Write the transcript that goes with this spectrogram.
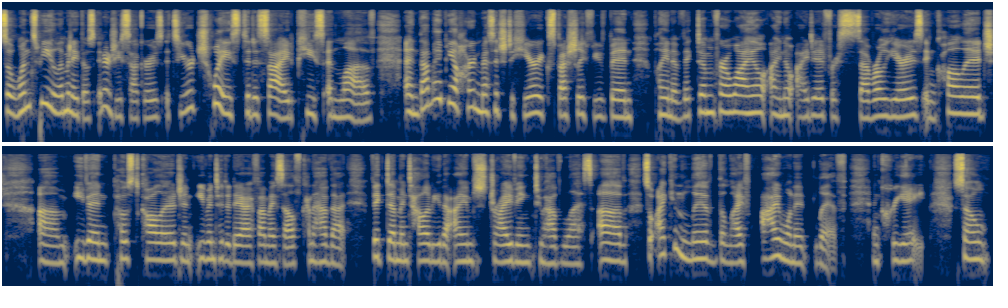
So once we eliminate those energy suckers, it's your choice to decide peace and love. And that might be a hard message to hear, especially if you've been playing a victim for a while. I know I did for several years in college, um, even post college, and even to today, I find myself kind of have that victim mentality that I am striving to have less of so I can live the life I want to live and create. So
